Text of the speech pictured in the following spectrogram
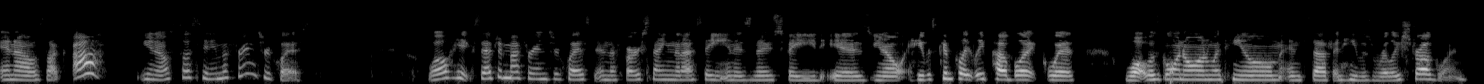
And I was like, ah, you know, so I sent him a friend's request. Well, he accepted my friend's request, and the first thing that I see in his news feed is, you know, he was completely public with what was going on with him and stuff, and he was really struggling.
